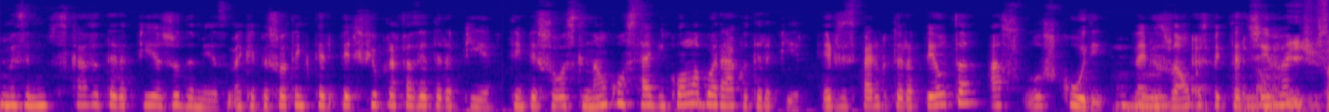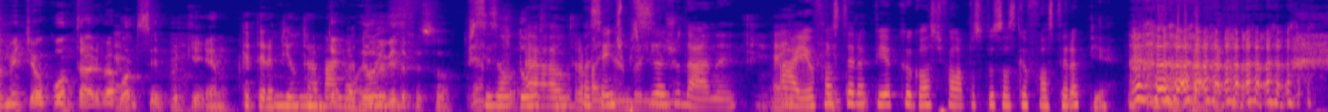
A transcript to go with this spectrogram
Mas em muitos casos a terapia ajuda mesmo. É que a pessoa tem que ter perfil para fazer terapia. Tem pessoas que não conseguem colaborar com a terapia. Eles esperam que o terapeuta as- os cure. né? Eles vão com a expectativa Não, e justamente é o contrário vai acontecer, porque não que a terapia é um tem trabalho como a resolver a dois. da pessoa. Precisam, os dois ah, estão o paciente precisa ali, né? ajudar, né? É, ah, eu tem- faço terapia porque eu gosto de falar pras pessoas que eu faço terapia.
